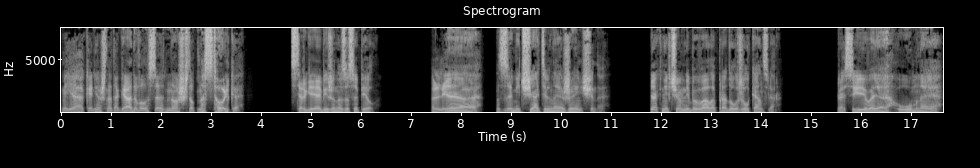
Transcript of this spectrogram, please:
Я, конечно, догадывался, но чтоб настолько...» Сергей обиженно засопел. «Леа — замечательная женщина. Как ни в чем не бывало, продолжил канцлер. Красивая, умная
